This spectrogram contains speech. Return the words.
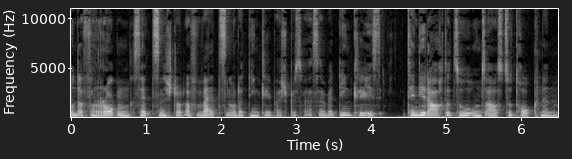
und auf Roggen setzen statt auf Weizen oder Dinkel beispielsweise, weil Dinkel ist, tendiert auch dazu, uns auszutrocknen.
